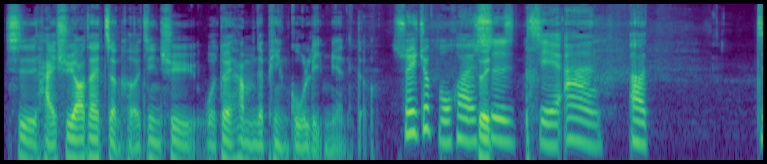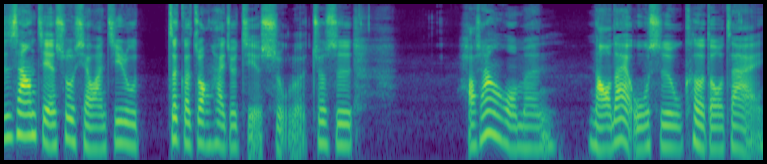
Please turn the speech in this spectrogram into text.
是还需要再整合进去我对他们的评估里面的，所以就不会是结案，呃，咨商结束写完记录。这个状态就结束了，就是好像我们脑袋无时无刻都在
